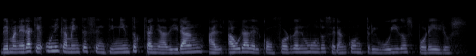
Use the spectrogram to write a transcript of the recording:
de manera que únicamente sentimientos que añadirán al aura del confort del mundo serán contribuidos por ellos.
